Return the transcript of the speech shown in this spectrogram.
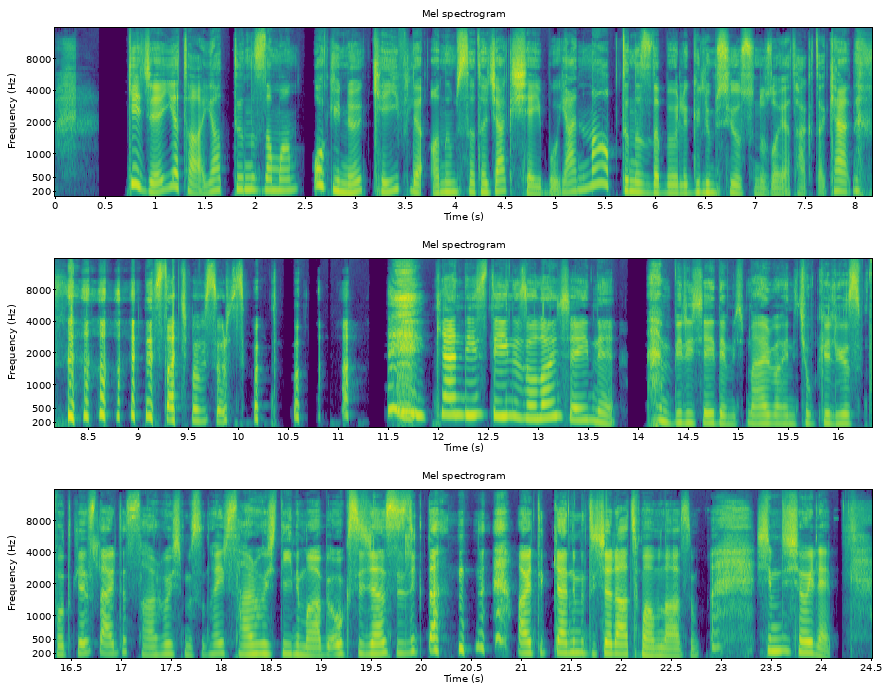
Gece yatağa yattığınız zaman o günü keyifle anımsatacak şey bu. Yani ne yaptığınızda böyle gülümsüyorsunuz o yatakta? Kendi... Saçma bir soru sordum. Kendi isteğiniz olan şey ne? Biri şey demiş Merve hani çok gülüyorsun podcastlerde sarhoş musun? Hayır sarhoş değilim abi oksijensizlikten artık kendimi dışarı atmam lazım. Şimdi şöyle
